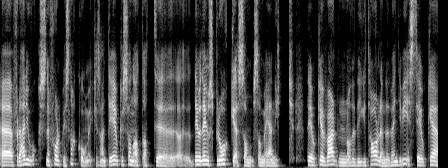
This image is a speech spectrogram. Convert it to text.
Eh, for det her er jo voksne folk vi snakker om. ikke sant? Det er jo ikke sånn at, at eh, det, er jo, det, er jo, språket som, som, er nytt. Det er jo ikke verden og det digitale nødvendigvis. Det er jo ikke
